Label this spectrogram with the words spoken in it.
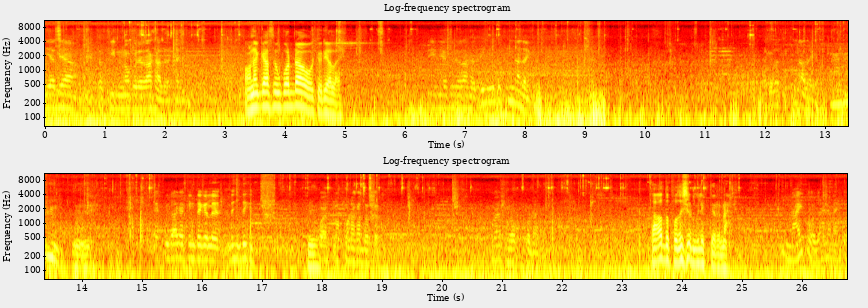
এরিয়া দেয়া একটা চিহ্ন করে রাখা যায় খালি। অনেকে আছে উপরটাও করিয়ালায় এরিয়া করে রাখা যায়। এগুলো তো কিনা যায়। এগুলো তো কিনা যায়। একটু জায়গা কিনতে গেলে দেখি দেখি। কয়েক লক্ষ টাকা দরকার। কয়েক লক্ষ টাকা। তাও তো পজিশন লিখতে না। নাই তো জায়গা নাই তো।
